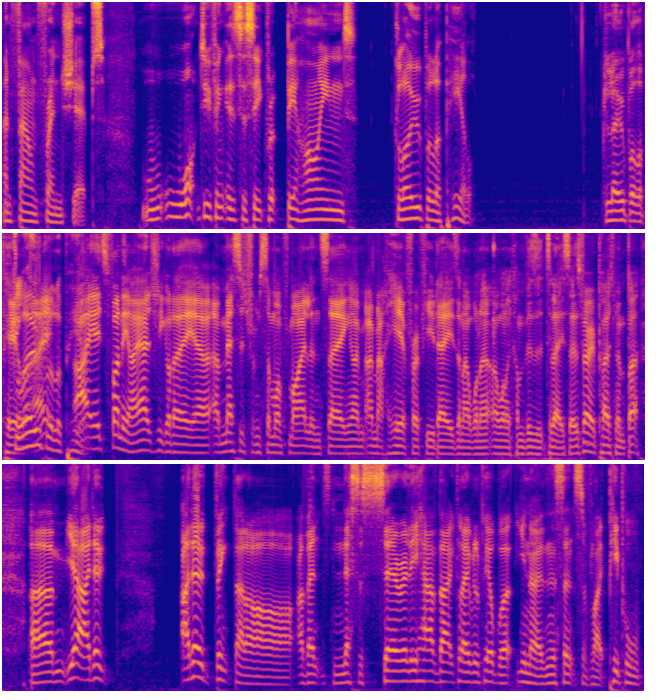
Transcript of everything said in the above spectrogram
and found friendships. What do you think is the secret behind global appeal? Global appeal. Global I, appeal. I, it's funny. I actually got a uh, a message from someone from Ireland saying I'm I'm here for a few days and I want to I want to come visit today. So it's very pertinent. But um, yeah, I don't. I don't think that our events necessarily have that global appeal, but you know, in the sense of like people,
